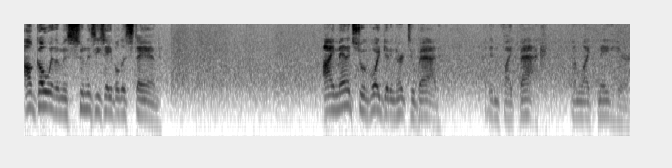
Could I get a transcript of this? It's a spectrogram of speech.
I'll go with him as soon as he's able to stand. I managed to avoid getting hurt too bad. I didn't fight back, unlike Nate here.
